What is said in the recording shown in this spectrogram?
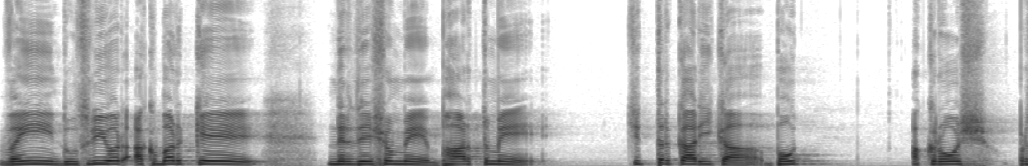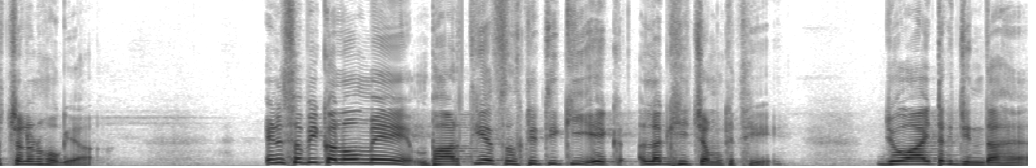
वहीं दूसरी ओर अकबर के निर्देशों में भारत में चित्रकारी का बहुत आक्रोश प्रचलन हो गया। इन सभी कलों में भारतीय संस्कृति की एक अलग ही चमक थी, जो आज तक ज़िंदा है।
